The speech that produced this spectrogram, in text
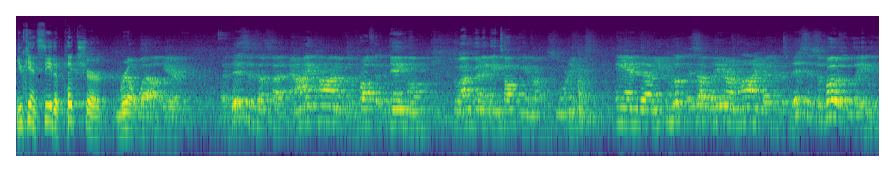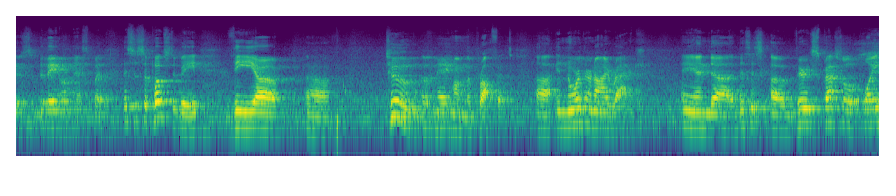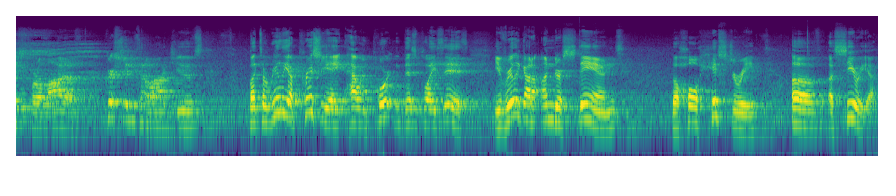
you can't see the picture real well here. But this is a, an icon of the prophet Nahum, who I'm going to be talking about this morning. And uh, you can look this up later online, but this is supposedly, there's some debate on this, but this is supposed to be the uh, uh, tomb of Nahum the prophet uh, in northern Iraq. And uh, this is a very special place for a lot of Christians and a lot of Jews. But to really appreciate how important this place is, you've really got to understand the whole history of Assyria,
